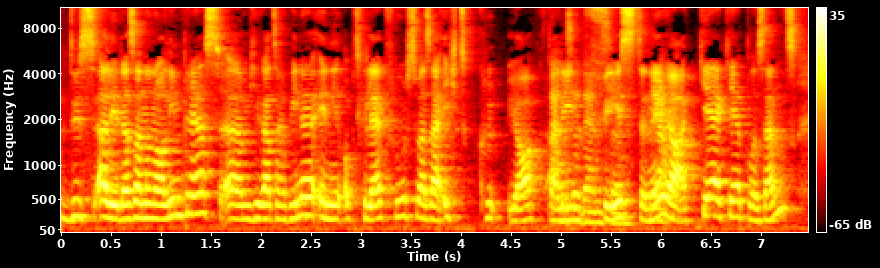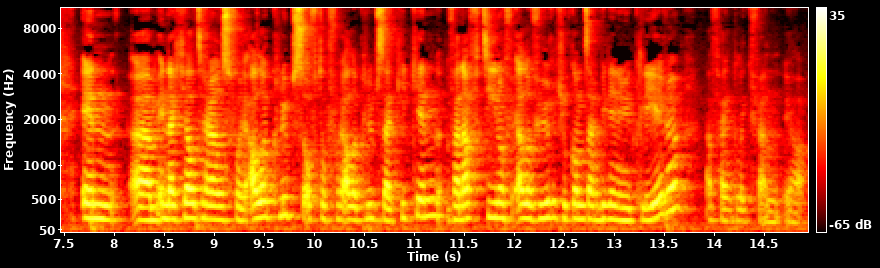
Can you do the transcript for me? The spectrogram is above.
dus allee, dat is dan een all-in-prijs. Ehm, je gaat daar binnen en op het gelijkvloers was dat echt ja, alleen feesten. Hè? Ja. Ja, kei, kei plezant. En, en dat geldt trouwens voor alle clubs, of toch voor alle clubs dat ik ken. Vanaf 10 of 11 uur, je komt daar binnen in je kleren. Afhankelijk van ja,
